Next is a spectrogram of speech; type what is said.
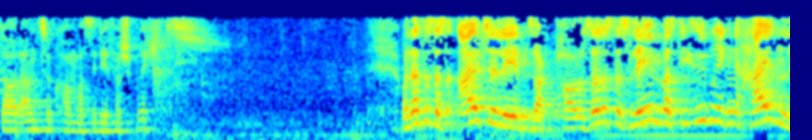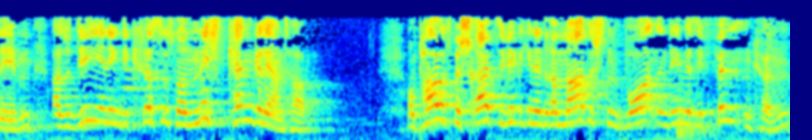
dort anzukommen, was sie dir verspricht. Und das ist das alte Leben, sagt Paulus. Das ist das Leben, was die übrigen Heiden leben, also diejenigen, die Christus noch nicht kennengelernt haben. Und Paulus beschreibt sie wirklich in den dramatischsten Worten, in denen wir sie finden können.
